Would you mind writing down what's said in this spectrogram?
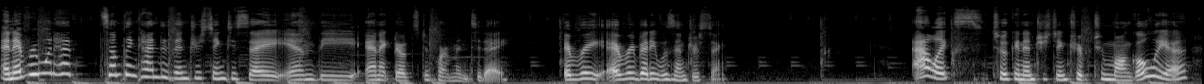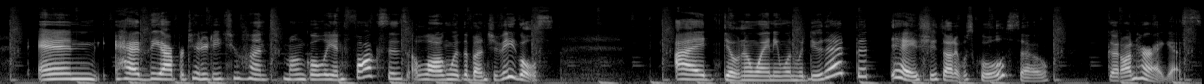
And everyone had something kind of interesting to say in the anecdotes department today. Every everybody was interesting. Alex took an interesting trip to Mongolia and had the opportunity to hunt Mongolian foxes along with a bunch of eagles. I don't know why anyone would do that, but hey, she thought it was cool, so good on her, I guess.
